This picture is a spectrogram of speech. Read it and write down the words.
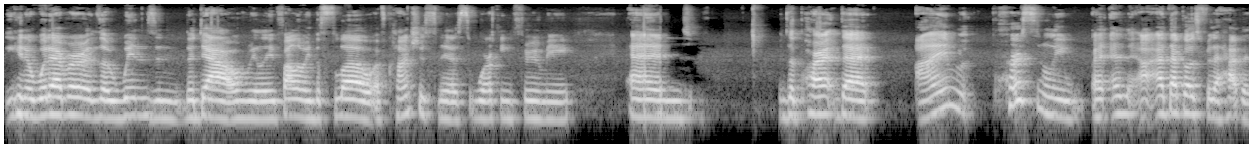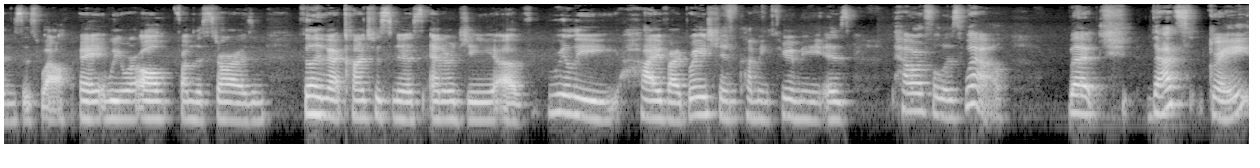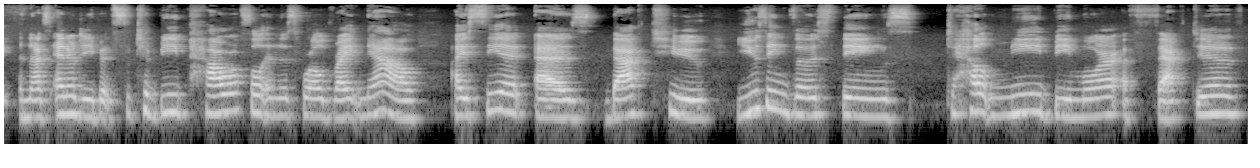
you know whatever the winds and the Tao really following the flow of consciousness working through me and the part that I'm personally and uh, uh, that goes for the heavens as well right we were all from the stars and feeling that consciousness energy of really high vibration coming through me is powerful as well but that's great and that's energy. But to be powerful in this world right now, I see it as back to using those things to help me be more effective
